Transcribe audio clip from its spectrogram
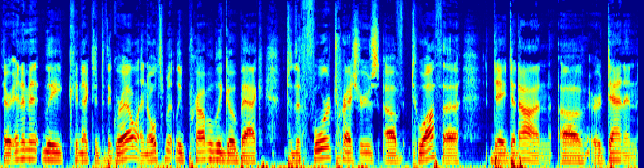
they're intimately connected to the Grail and ultimately probably go back to the four treasures of Tuatha de Danann of or Danann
